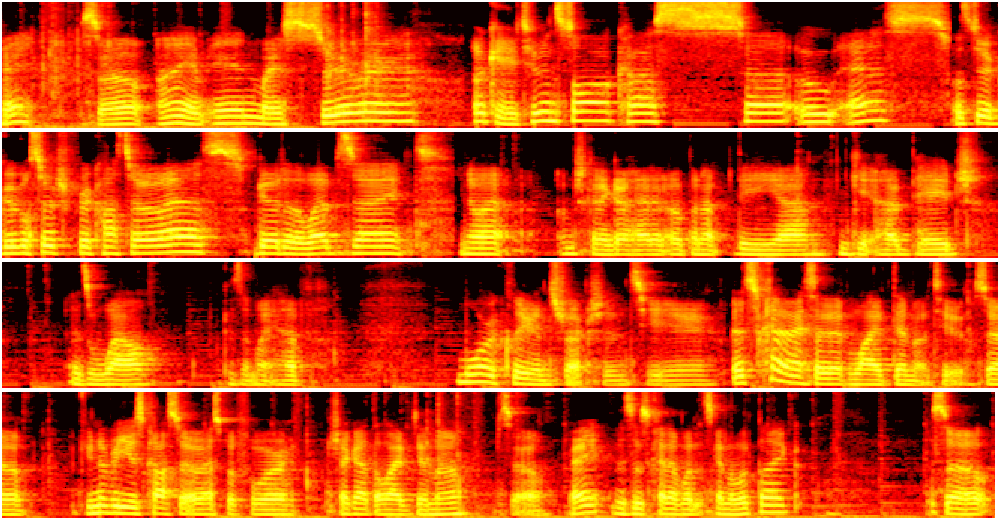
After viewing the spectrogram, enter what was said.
Okay, so I am in my server. Okay, to install Casa OS, let's do a Google search for Casa OS. Go to the website. You know what? I'm just gonna go ahead and open up the uh, GitHub page as well, because it might have more clear instructions here. It's kind of nice that they have live demo too. So if you've never used Casa OS before, check out the live demo. So, right, this is kind of what it's gonna look like. So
